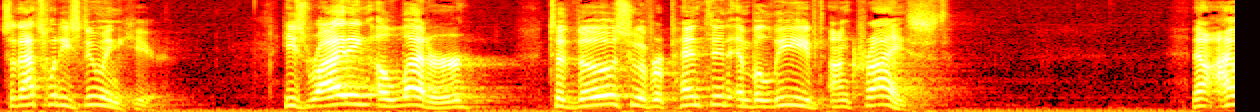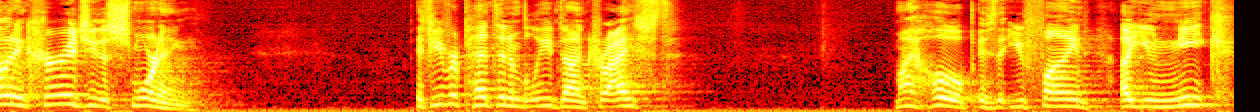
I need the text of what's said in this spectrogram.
So that's what he's doing here. He's writing a letter to those who have repented and believed on Christ. Now, I would encourage you this morning if you've repented and believed on Christ, my hope is that you find a unique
